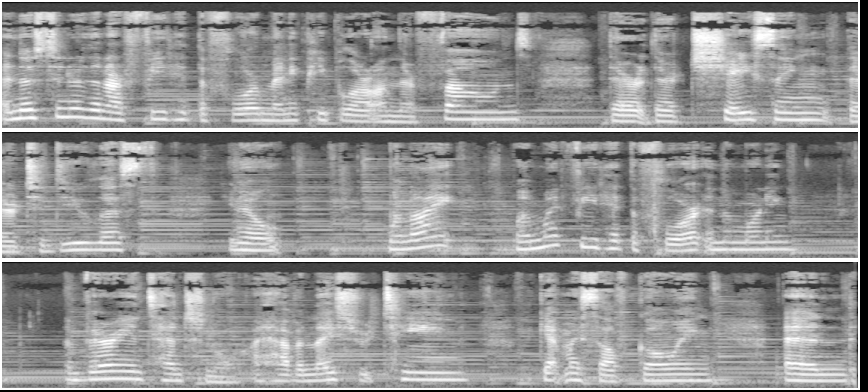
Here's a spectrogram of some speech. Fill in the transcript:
and no sooner than our feet hit the floor, many people are on their phones. They're they're chasing their to-do list. You know, when I when my feet hit the floor in the morning, I'm very intentional. I have a nice routine, I get myself going, and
